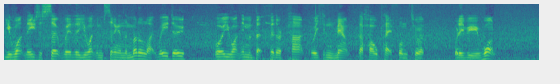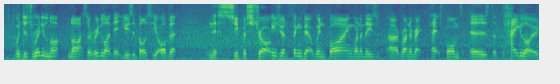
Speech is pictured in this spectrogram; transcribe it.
you want these to sit, whether you want them sitting in the middle like we do, or you want them a bit further apart, or you can mount the whole platform to it, whatever you want. Which is really not nice, I really like that usability of it, and they're super strong. Things you got to think about when buying one of these uh, Rhino rack platforms is the payload.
